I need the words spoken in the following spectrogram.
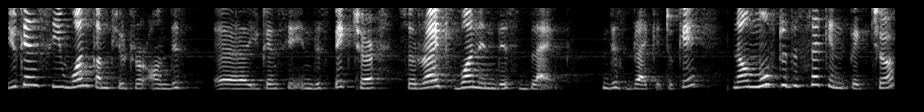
you can see one computer on this uh, you can see in this picture so write one in this blank in this bracket okay now move to the second picture.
